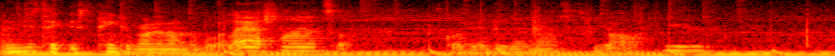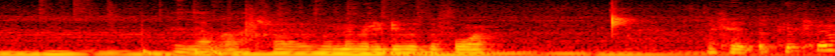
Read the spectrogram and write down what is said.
And just take this pink and run it on the lower lash line. So go ahead and do that now since we all here. Gonna try to remember to do it before I take the picture.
